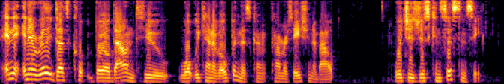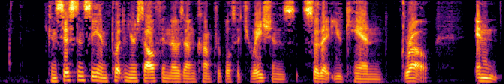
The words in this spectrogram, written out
and and it really does co- boil down to what we kind of opened this conversation about, which is just consistency. Consistency and putting yourself in those uncomfortable situations so that you can grow. And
